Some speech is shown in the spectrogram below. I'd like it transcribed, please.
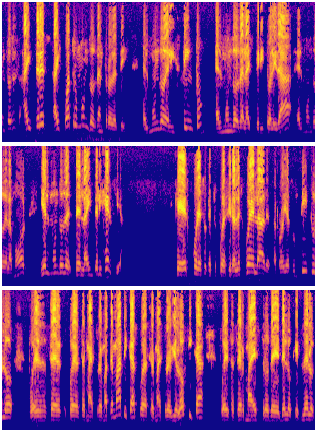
Entonces, hay tres, hay cuatro mundos dentro de ti. El mundo del instinto, el mundo de la espiritualidad, el mundo del amor y el mundo de la inteligencia que es por eso que tú puedes ir a la escuela, desarrollas un título, puedes ser, puedes ser maestro de matemáticas, puedes ser maestro de biológica, puedes ser maestro de, de lo que, de lo,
